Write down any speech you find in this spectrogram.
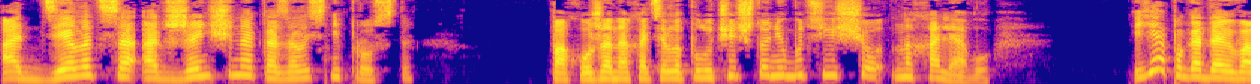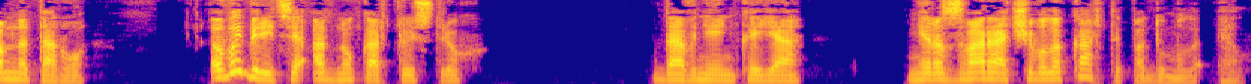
Отделаться от женщины оказалось непросто. Похоже, она хотела получить что-нибудь еще на халяву. «Я погадаю вам на Таро. Выберите одну карту из трех». Давненько я не разворачивала карты, — подумала Эл.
